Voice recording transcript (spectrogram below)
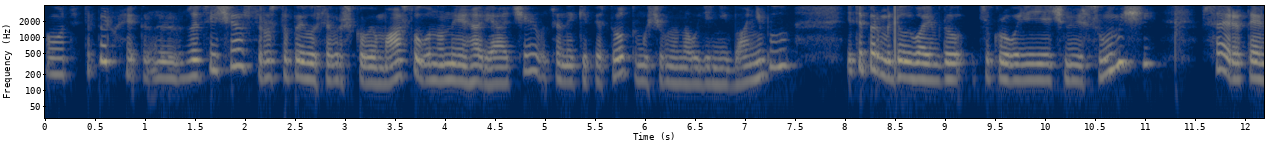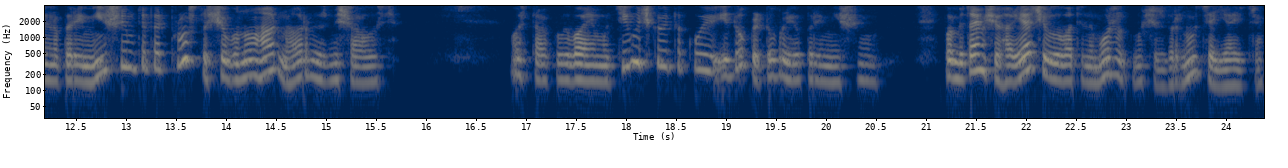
От, тепер е, за цей час розтопилося вершкове масло, воно не гаряче, це не кип'яток, тому що воно на водяній бані було. І тепер ми доливаємо до цукрової яєчної суміші, все ретельно перемішуємо тепер, просто щоб воно гарно-гарно змішалося. Ось так вливаємо цівочкою такою і добре-добре його перемішуємо. Пам'ятаємо, що гаряче вливати не можна, тому що звернуться яйця.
